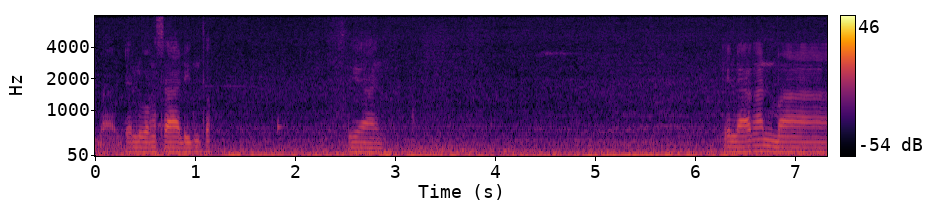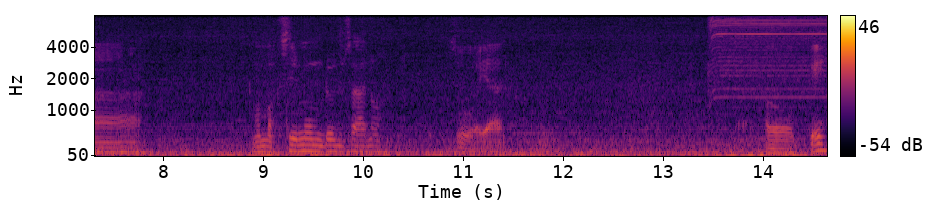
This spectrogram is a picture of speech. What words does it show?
Ba- dalawang salin to. So yan. Kailangan ma ma maximum dun sa ano. So ayan. Okay.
